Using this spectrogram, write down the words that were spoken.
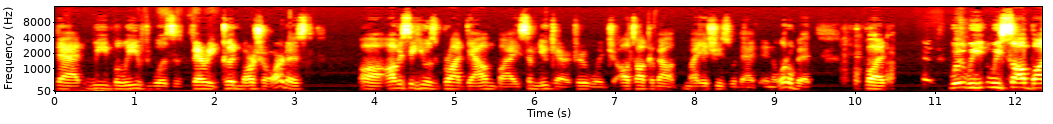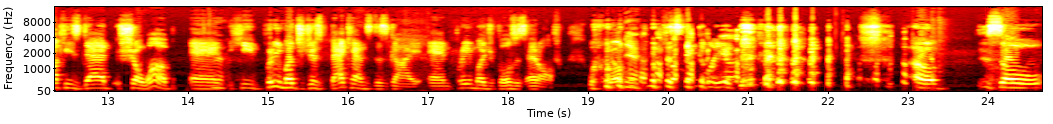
that we believed was a very good martial artist. Uh, obviously, he was brought down by some new character, which I'll talk about my issues with that in a little bit. But we, we, we saw Baki's dad show up, and yeah. he pretty much just backhands this guy and pretty much blows his head off yeah. with the single yeah. um, so,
